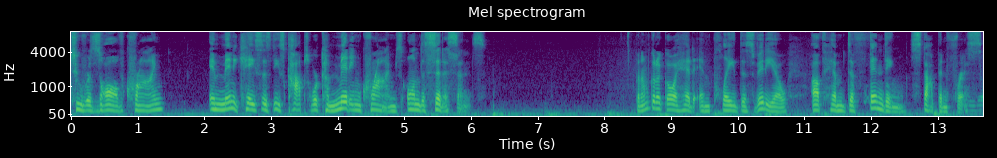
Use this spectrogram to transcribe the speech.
to resolve crime. In many cases, these cops were committing crimes on the citizens. But I'm going to go ahead and play this video of him defending stop and frisk.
